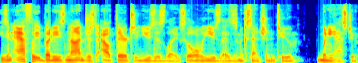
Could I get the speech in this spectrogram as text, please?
he's an athlete, but he's not just out there to use his legs. He'll only use that as an extension to when he has to.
